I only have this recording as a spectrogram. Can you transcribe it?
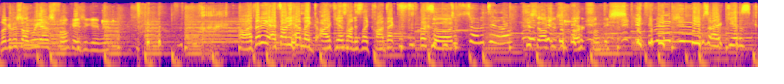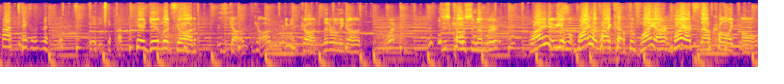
Look at this ugly ass phone case you gave me. Oh, I thought he, I thought he had like Arceus on his like contact. God. he just showed it to him. This object's an art face. Here's Arceus contact with me. There you go. Here, dude, look, God. God, God? What do you mean, God? Literally, God. What? Just call us a number. Why? Are you, why are I? Why are? Why art thou calling? Oh,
